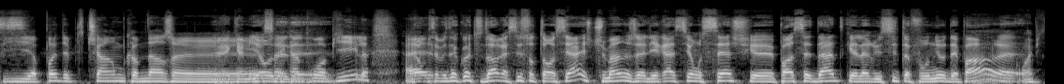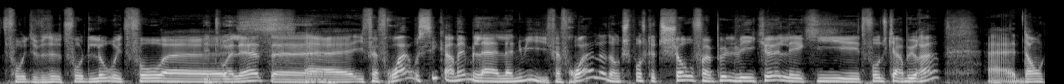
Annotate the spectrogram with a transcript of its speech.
puis il y a pas de petite chambre comme dans un, Un camion de- 53 de- pieds là. Donc, Euh, ça veut dire quoi? Tu dors assis sur ton siège, tu manges les rations sèches euh, passées date que la Russie t'a fournies au départ. euh, ouais, puis il te faut, il te faut de l'eau, il te faut euh, Les toilettes. euh, Euh, il fait froid aussi quand même la, la nuit. Il fait froid, là, donc je suppose que tu chauffes un peu le véhicule et qu'il faut du carburant. Euh, donc,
